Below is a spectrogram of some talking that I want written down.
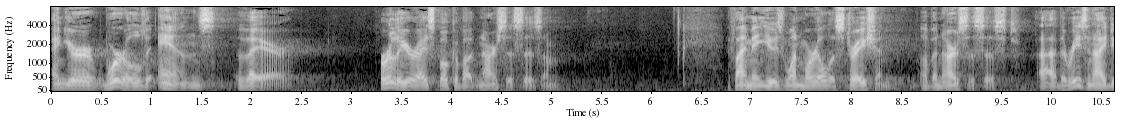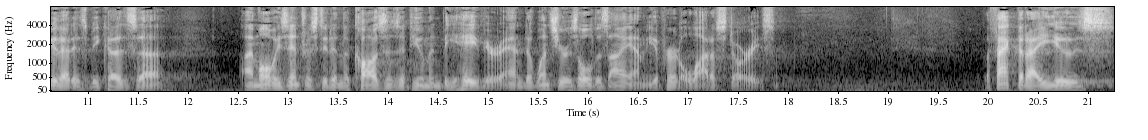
and your world ends there. Earlier, I spoke about narcissism. If I may use one more illustration of a narcissist. Uh, the reason I do that is because uh, I'm always interested in the causes of human behavior, and uh, once you're as old as I am, you've heard a lot of stories. The fact that I use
